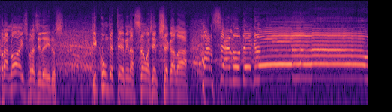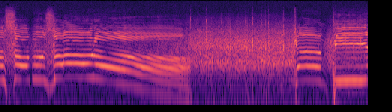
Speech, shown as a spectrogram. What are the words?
para nós brasileiros, que com determinação a gente chega lá. Marcelo Negrão, somos ouro! Campeão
